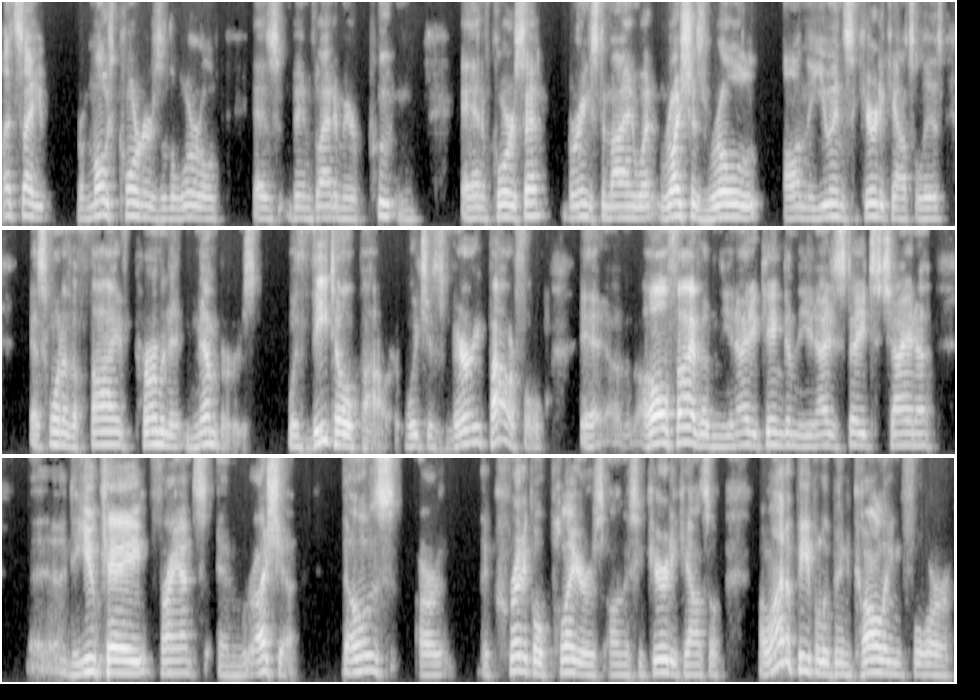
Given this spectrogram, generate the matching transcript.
let's say from most corners of the world has been Vladimir Putin. And of course, that brings to mind what Russia's role on the UN Security Council is as one of the five permanent members with veto power, which is very powerful. Uh, all five of them the United Kingdom, the United States, China, uh, the UK, France, and Russia those are the critical players on the Security Council. A lot of people have been calling for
